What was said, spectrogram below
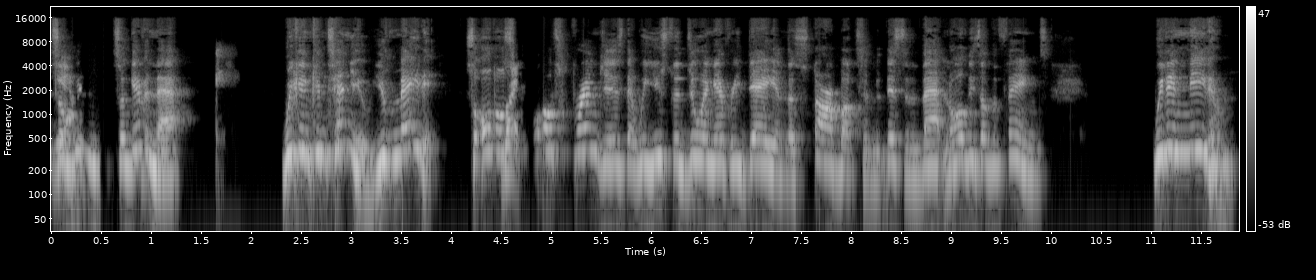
so, yeah. given, so given that, we can continue. You've made it. So all those right. all those fringes that we used to doing every day in the Starbucks and this and that and all these other things, we didn't need them.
